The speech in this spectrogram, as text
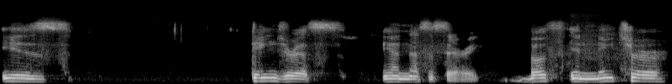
is dangerous and necessary both in nature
